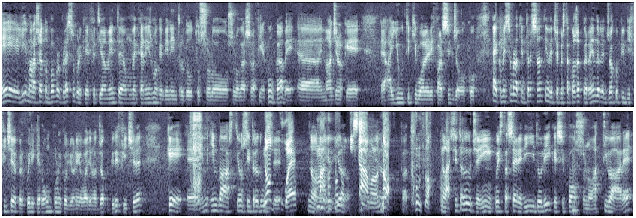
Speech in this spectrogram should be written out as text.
E lì mi ha lasciato un po' perplesso perché effettivamente è un meccanismo che viene introdotto solo, solo verso la fine. Comunque, vabbè, eh, immagino che eh, aiuti chi vuole rifarsi il gioco. Ecco, mi è sembrato interessante invece questa cosa per rendere il gioco più difficile per quelli che rompono i coglioni che vogliono il gioco più difficile. Che eh, in, in Bastion si Non traduce. tu, eh? No, Ma io, io no. diciamolo, no. no. No, Vai. si traduce in questa serie di idoli che si possono attivare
